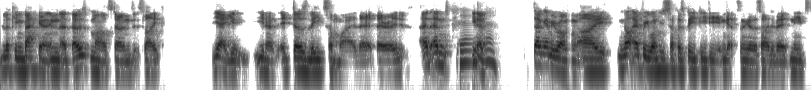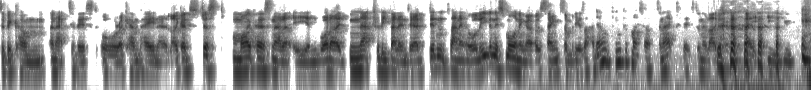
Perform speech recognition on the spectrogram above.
looking back at, at those milestones. It's like, yeah, you you know, it does lead somewhere. There there is, and, and yeah, you know. Don't get me wrong. I not everyone who suffers BPD and gets on the other side of it needs to become an activist or a campaigner. Like it's just my personality and what I naturally fell into. I didn't plan it all. Even this morning, I was saying to somebody, "I was like, I don't think of myself as an activist," and they're like, hey, you,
